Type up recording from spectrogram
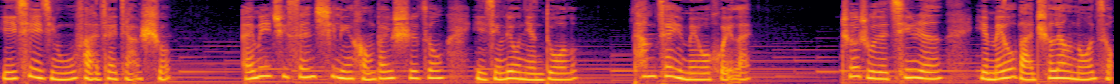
一切已经无法再假设。MH 三七零航班失踪已经六年多了，他们再也没有回来，车主的亲人也没有把车辆挪走，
